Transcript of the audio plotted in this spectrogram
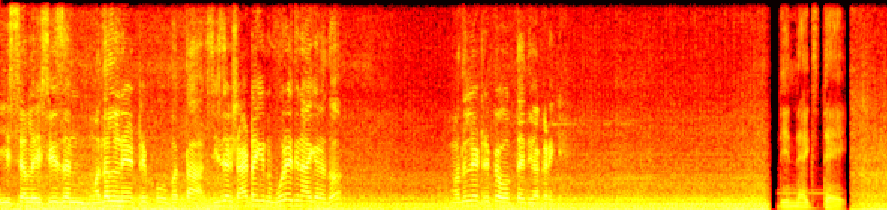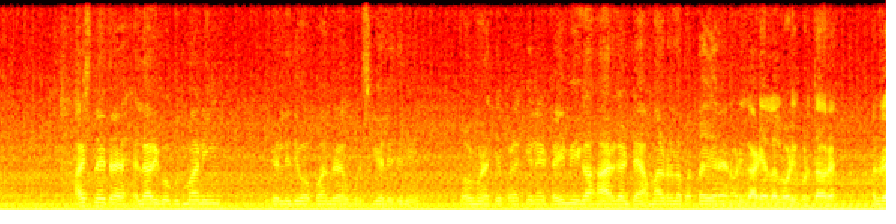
ಈ ಸಲ, ಈ ಸೀಸನ್ ಮೊದಲನೇ ಟ್ರಿಪ್ಪು ಭತ್ತ ಸೀಸನ್ ಸ್ಟಾರ್ಟಾಗಿ ಮೂರೇ ದಿನ ಆಗಿರೋದು. ಮೊದಲನೇ ಟ್ರಿಪ್ಪೇ ಹೋಗ್ತಾ ಇದೀವಿ ಆ ಕಡೆಗೆ. The ನೆಕ್ಸ್ಟ್ ಡೇ ಹಾಯ್ ಸ್ನೇಹಿತರೆ, ಎಲ್ಲರಿಗೂ ಗುಡ್ ಮಾರ್ನಿಂಗ್ ಎಲ್ಲಿದ್ದೀವಪ್ಪ ಅಂದರೆ ಉಡ್ಸಿಗೆಯಲ್ಲಿದ್ದೀನಿ ಲೋಡ್ ಮಾಡೋಕ್ಕೆ ಬೆಳಗ್ಗೆನೆ ಟೈಮ್ ಈಗ ಆರು ಗಂಟೆ. ಅಮ್ಮಾಳರೆಲ್ಲ ಬರ್ತಾ ಇದ್ದಾರೆ ನೋಡಿ ಗಾಡಿ ಎಲ್ಲ ಲೋಡಿಗೆ ಬಿಡ್ತಾವ್ರೆ. ಅಂದರೆ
